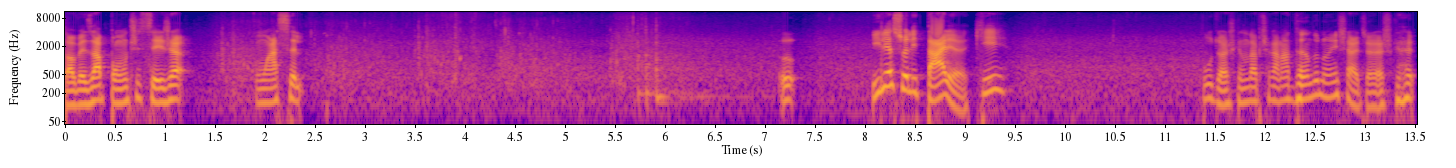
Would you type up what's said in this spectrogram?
Talvez a ponte seja um acel... Ilha Solitária? Que? Putz, eu acho que não dá pra chegar nadando não, hein, chat. Eu acho que, acho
